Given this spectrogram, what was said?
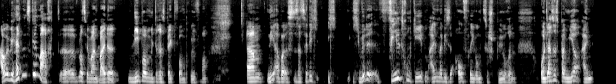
aber wir hätten es gemacht. Äh, bloß wir waren beide lieber mit Respekt vorm Prüfer. Ähm, nee, aber es ist tatsächlich, ich, ich würde viel drum geben, einmal diese Aufregung zu spüren. Und das ist bei mir ein,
